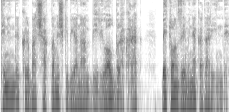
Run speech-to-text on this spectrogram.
teninde kırbaç şaklamış gibi yanan bir yol bırakarak beton zemine kadar indi.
